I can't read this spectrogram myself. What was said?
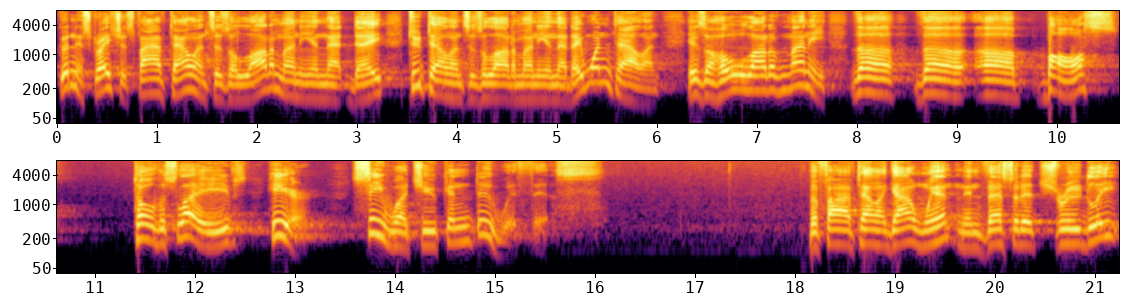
goodness gracious, five talents is a lot of money in that day. Two talents is a lot of money in that day. One talent is a whole lot of money. The, the uh, boss told the slaves, Here, see what you can do with this. The five talent guy went and invested it shrewdly.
